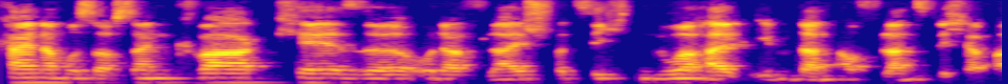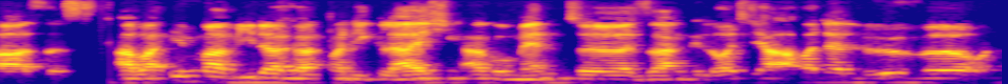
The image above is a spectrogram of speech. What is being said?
Keiner muss auf seinen Quark, Käse oder Fleisch verzichten, nur halt eben dann auf pflanzlicher Basis. Aber immer wieder hört man die gleichen Argumente, sagen die Leute, ja, aber der Löwe und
